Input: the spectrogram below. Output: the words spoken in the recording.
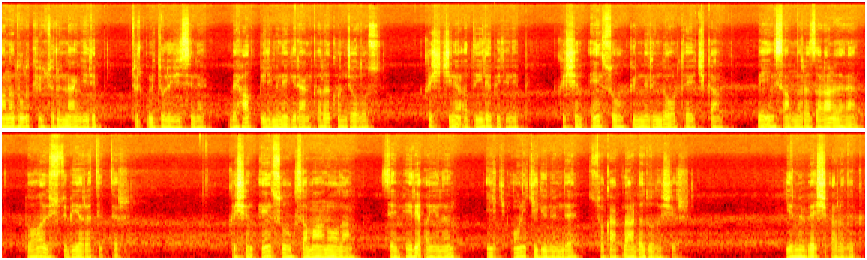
Anadolu kültüründen gelip Türk mitolojisine ve halk bilimine giren Karakoncolos, kış cini adıyla bilinip kışın en soğuk günlerinde ortaya çıkan ve insanlara zarar veren doğaüstü bir yaratıktır. Kışın en soğuk zamanı olan Zemheri ayının ilk 12 gününde sokaklarda dolaşır. 25 Aralık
